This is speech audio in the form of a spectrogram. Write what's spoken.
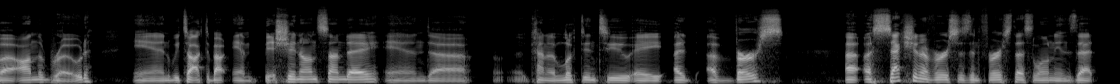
uh, On the Road. And we talked about ambition on Sunday and uh, kind of looked into a, a, a verse, a, a section of verses in First Thessalonians that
